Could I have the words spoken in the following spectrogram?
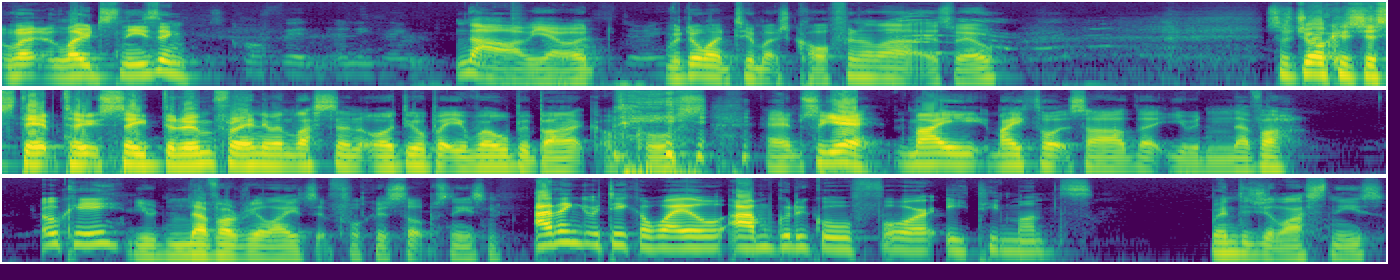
What, loud sneezing? Just coughing, anything. No, yeah, we, we don't want too much coughing of that as well. So Jock has just stepped outside the room for anyone listening on audio, but he will be back, of course. um, so yeah, my my thoughts are that you would never, Okay, you would never realise that folk could stop sneezing. I think it would take a while. I'm going to go for 18 months. When did you last sneeze?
